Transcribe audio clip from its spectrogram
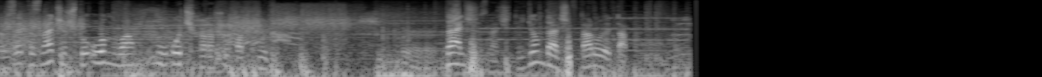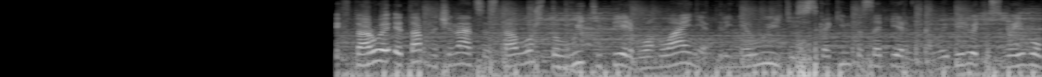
Это значит, что он вам, ну, очень хорошо подходит. Дальше, значит, идем дальше, второй этап. Второй этап начинается с того, что вы теперь в онлайне тренируетесь с каким-то соперником. Вы берете своего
